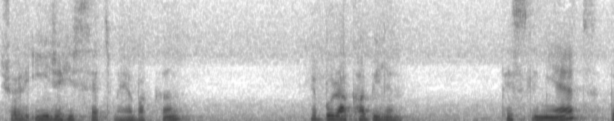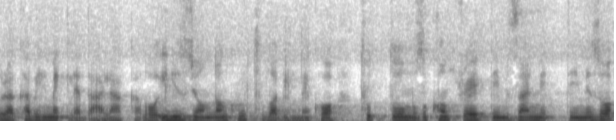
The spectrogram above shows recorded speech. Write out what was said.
şöyle iyice hissetmeye bakın ve bırakabilin. Teslimiyet bırakabilmekle de alakalı. O illüzyondan kurtulabilmek, o tuttuğumuzu, kontrol ettiğimiz, zannettiğimiz o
